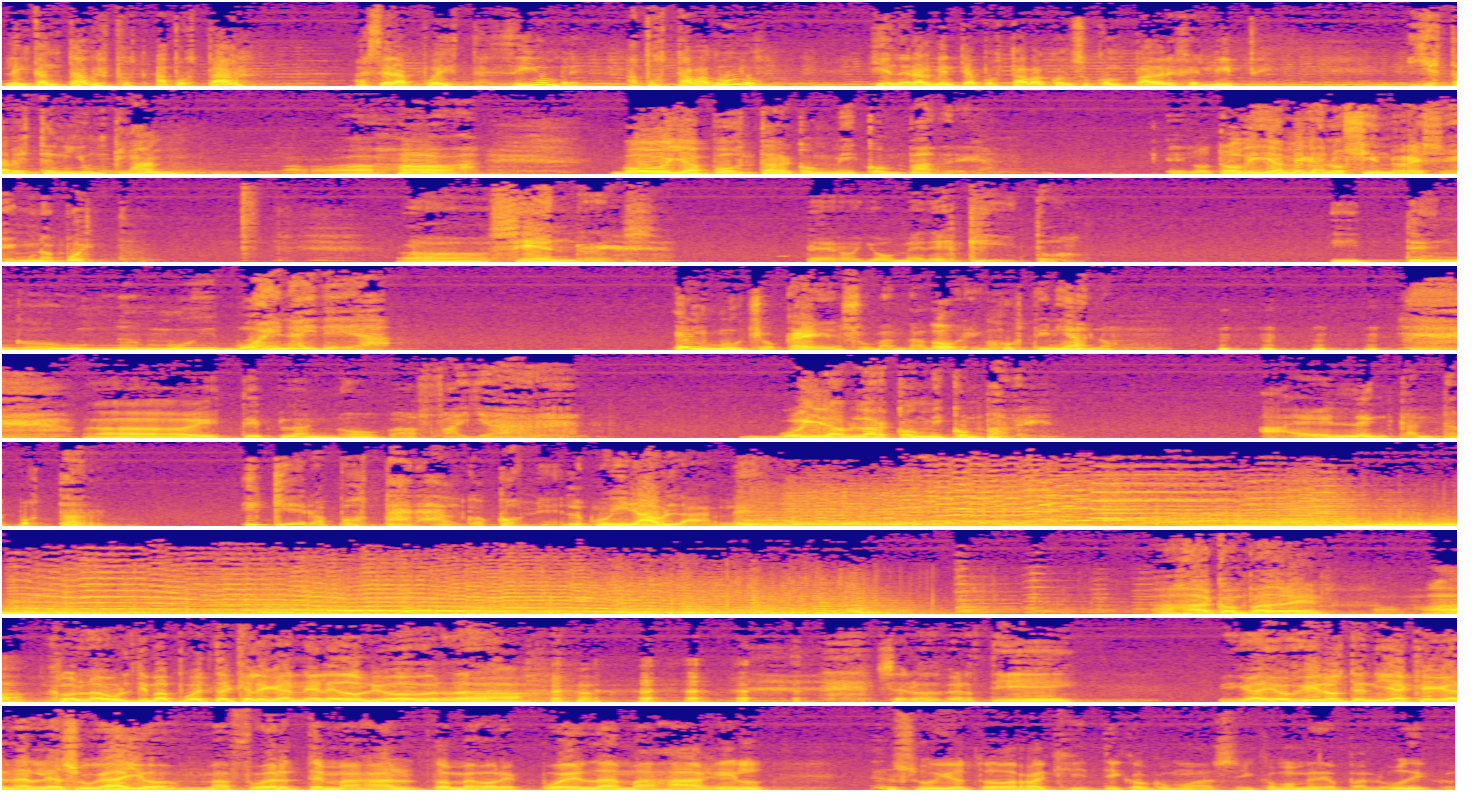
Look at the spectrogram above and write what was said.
Le encantaba apostar, hacer apuestas, sí, hombre, apostaba duro. Generalmente apostaba con su compadre Felipe. Y esta vez tenía un plan. Ajá. Voy a apostar con mi compadre. El otro día me ganó 100 reses en una apuesta. Ah, 100 reses. Pero yo me desquito. Y tengo una muy buena idea. Él mucho cree en su mandador, en Justiniano. ah, este plan no va a fallar. Voy a ir a hablar con mi compadre. A él le encanta apostar. Y quiero apostar algo con él. Voy a ir a hablarle. Ajá, compadre. Ah, Con la última apuesta que le gané le dolió, ¿verdad? Se lo advertí. Mi gallo Giro tenía que ganarle a su gallo. Más fuerte, más alto, mejor espuela, más ágil. El suyo todo raquítico, como así, como medio palúdico.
